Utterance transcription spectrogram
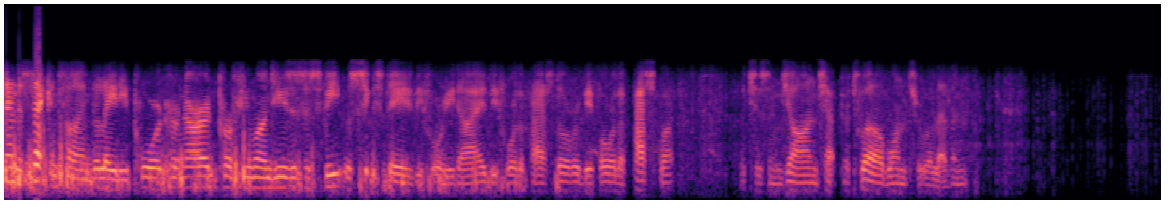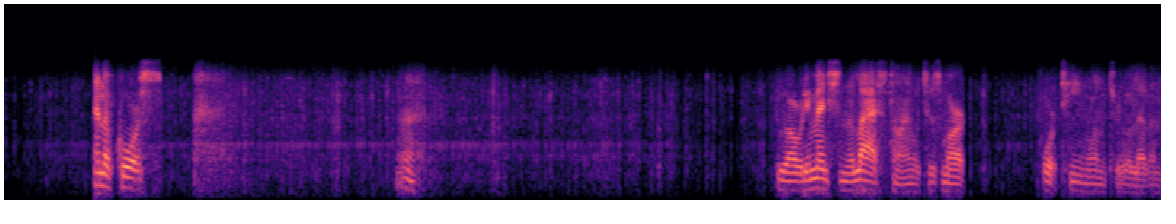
And the second time the lady poured her nard perfume on Jesus' feet was six days before he died, before the Passover, before the Pascha, which is in John chapter 12, 1 through 11. And of course, uh, we already mentioned the last time, which was Mark 14, 1 through 11.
